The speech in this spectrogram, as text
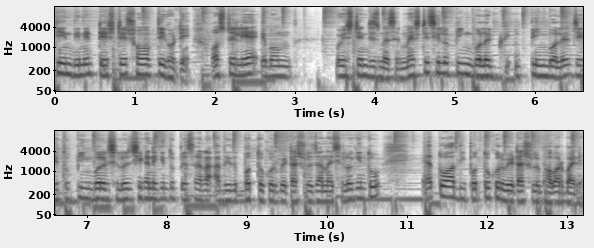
তিন দিনের টেস্টের সমাপ্তি ঘটে। অস্ট্রেলিয়া এবং ওয়েস্ট ইন্ডিজ ম্যাচের ম্যাচটি ছিল পিঙ্ক বলের পিঙ্ক বলের যেহেতু পিঙ্ক বলের ছিল, সেখানে কিন্তু পেসাররা আধিপত্য করবে এটা আসলে জানাই ছিল কিন্তু এত আধিপত্য করবে এটা আসলে ভাবার বাইরে।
